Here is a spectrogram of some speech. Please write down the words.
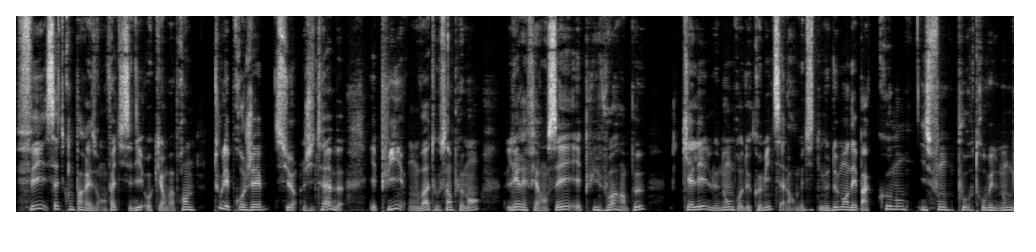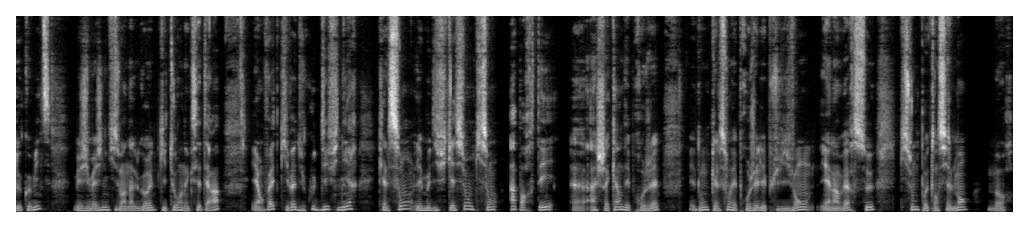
fait cette comparaison. En fait, il s'est dit, ok, on va prendre tous les projets sur GitHub, et puis on va tout simplement les référencer, et puis voir un peu quel est le nombre de commits? Alors me dites, me demandez pas comment ils font pour trouver le nombre de commits, mais j'imagine qu'ils ont un algorithme qui tourne, etc. Et en fait, qui va du coup définir quelles sont les modifications qui sont apportées euh, à chacun des projets, et donc quels sont les projets les plus vivants, et à l'inverse ceux qui sont potentiellement morts.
